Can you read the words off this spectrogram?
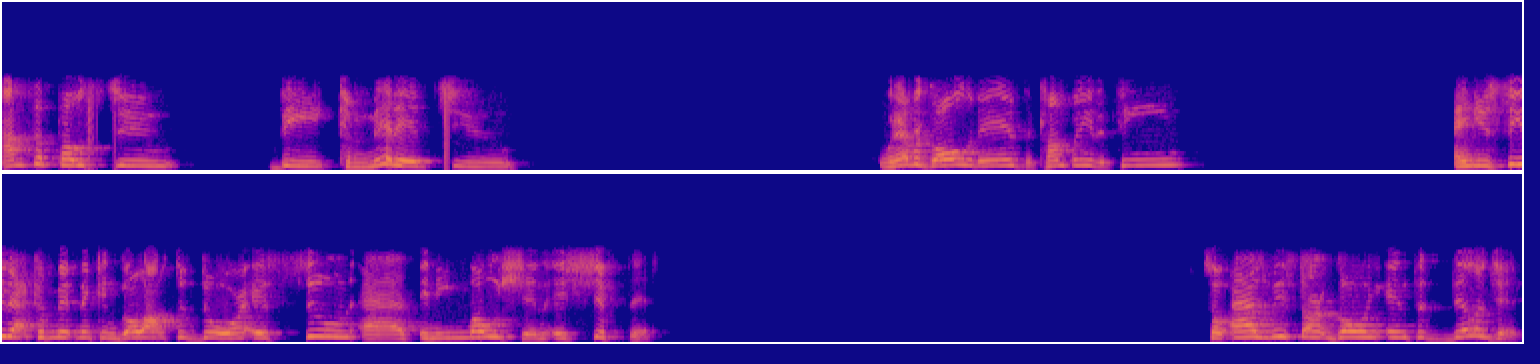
I'm supposed to be committed to whatever goal it is, the company, the team. And you see that commitment can go out the door as soon as an emotion is shifted. So as we start going into diligence,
